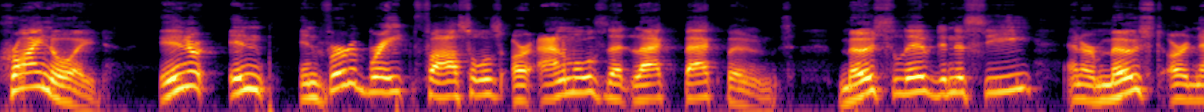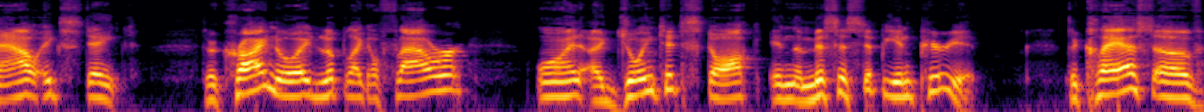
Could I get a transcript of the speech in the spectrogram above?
Crinoid. In, in, invertebrate fossils are animals that lack backbones. Most lived in the sea and are most are now extinct. The crinoid looked like a flower on a jointed stalk in the Mississippian period. The class of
